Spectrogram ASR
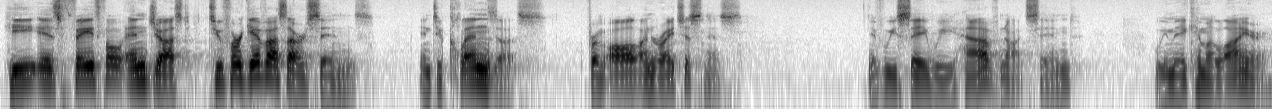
he is faithful and just to forgive us our sins and to cleanse us from all unrighteousness. If we say we have not sinned, we make him a liar,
